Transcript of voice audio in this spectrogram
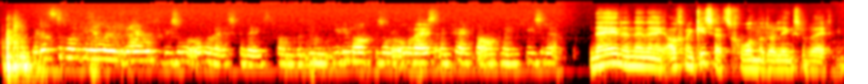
Maar dat is toch ook een hele ruim over bijzonder onderwijs geweest. Van, we doen, jullie mogen bijzonder onderwijs en dan krijg je van algemeen kiesrecht. Nee, nee, nee, nee. Algemeen kiesrecht is gewonnen door linkse beweging.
